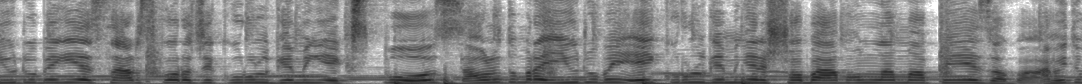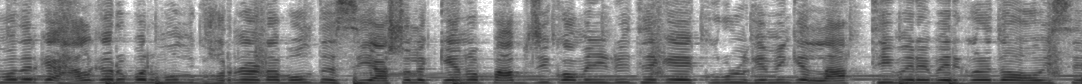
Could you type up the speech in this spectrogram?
ইউটিউবে গিয়ে সার্চ করো যে কুরুল গেমিং এক্সপোজ তাহলে তোমরা ইউটিউবে এই কুরুল গেমিং এর সব আমল নামা পেয়ে যাবা। আমি তোমাদেরকে হালকার উপর মূল ঘটনাটা বলতেছি, আসলে কেন পাবজি কমিউনিটি থেকে কুরুল গেমিং কে লাথি মেরে বের করে দেওয়া হয়েছে?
